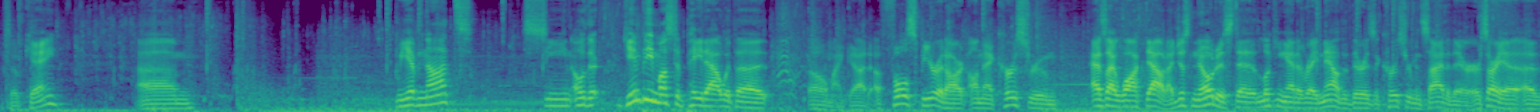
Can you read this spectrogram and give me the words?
It's okay. Um, we have not seen... Oh, the, Gimpy must have paid out with a... Oh, my God. A full Spirit Heart on that curse room as I walked out. I just noticed, uh, looking at it right now, that there is a curse room inside of there. Or, sorry, a, a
